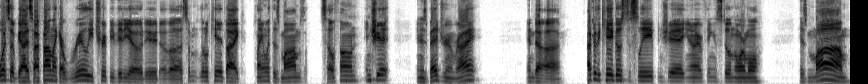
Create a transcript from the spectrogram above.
What's up, guys? So I found like a really trippy video, dude, of uh, some little kid like playing with his mom's cell phone and shit in his bedroom, right? And uh, after the kid goes to sleep and shit, you know, everything is still normal. His mom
